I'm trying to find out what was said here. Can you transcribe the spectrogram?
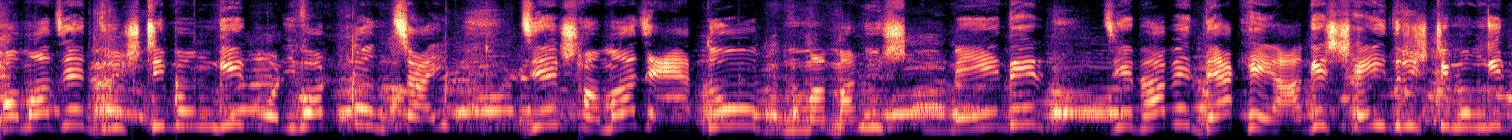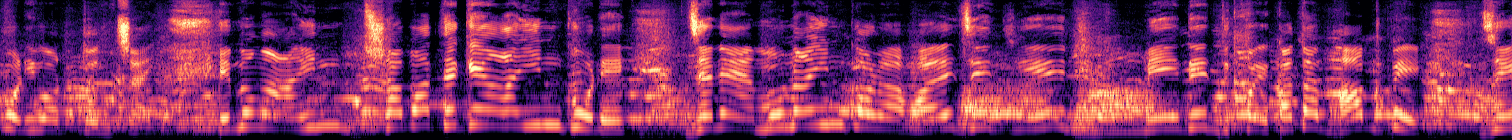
সমাজের দৃষ্টিভঙ্গির পরিবর্তন চাই, যে সমাজ এত মানুষ, মেয়েদের যেভাবে দেখে, আগে সেই দৃষ্টিভঙ্গির পরিবর্তন চাই। এবং আইন সভা থেকে আইন করে যেন এমন আইন করা হয় যে যে মেয়েদের কথা ভাববে, যে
